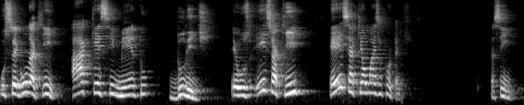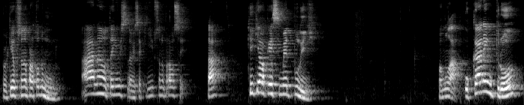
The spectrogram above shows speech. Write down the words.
O segundo aqui, aquecimento do lead. Eu uso isso aqui, esse aqui é o mais importante. Assim, porque funciona para todo mundo. Ah, não, eu tenho isso não, isso aqui funciona para você, tá? O que é o aquecimento do lead? Vamos lá. O cara entrou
